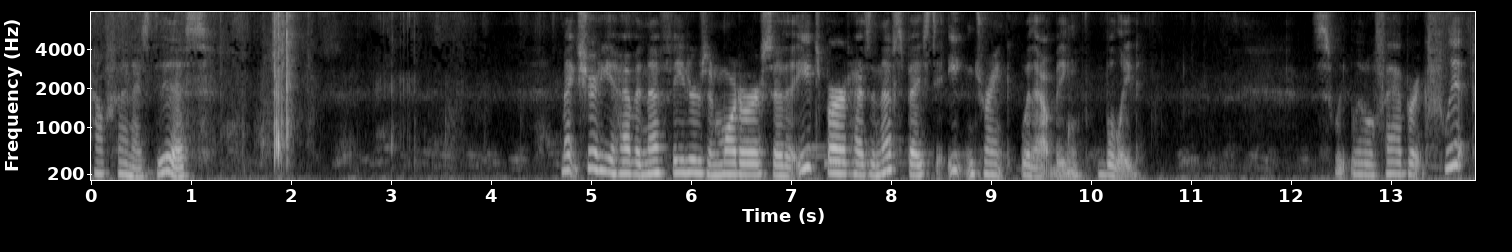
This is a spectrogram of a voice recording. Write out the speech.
How fun is this? Make sure you have enough feeders and waterers so that each bird has enough space to eat and drink without being bullied. Sweet little fabric flip.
